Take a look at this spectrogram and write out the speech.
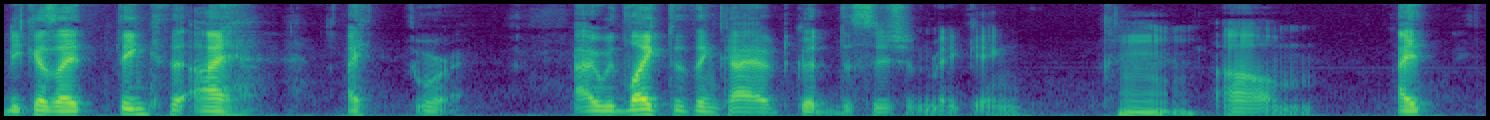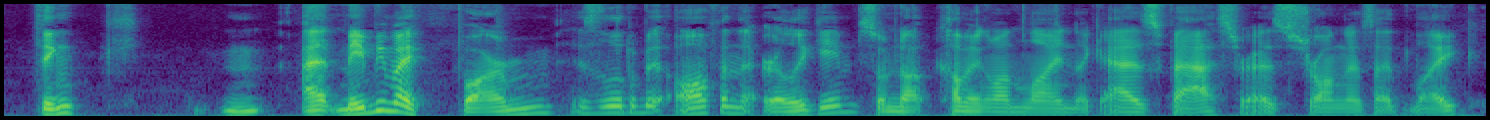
because I think that I, I or I would like to think I have good decision making. Um, I think m- I, maybe my farm is a little bit off in the early game, so I'm not coming online like as fast or as strong as I'd like.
